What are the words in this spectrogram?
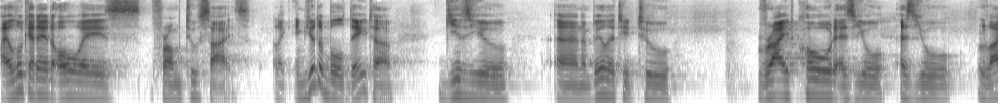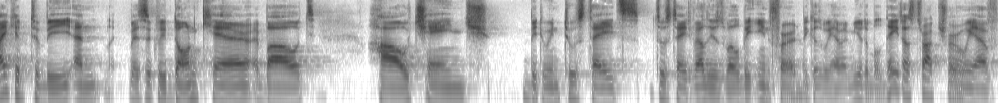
I look at it always from two sides. Like immutable data gives you an ability to write code as you as you like it to be, and basically don't care about how change between two states, two state values will be inferred because we have a mutable data structure, we have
